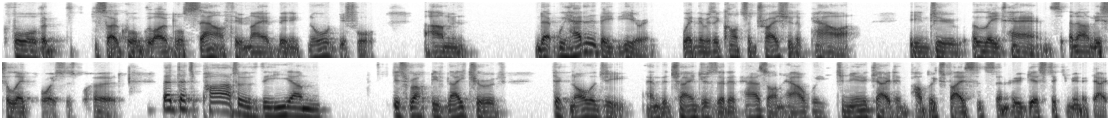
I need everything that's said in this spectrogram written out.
call the so-called global South, who may have been ignored before, um, that we hadn't been hearing when there was a concentration of power into elite hands and only select voices were heard. That that's part of the um, disruptive nature of technology and the changes that it has on how we communicate in public spaces and who gets to communicate.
